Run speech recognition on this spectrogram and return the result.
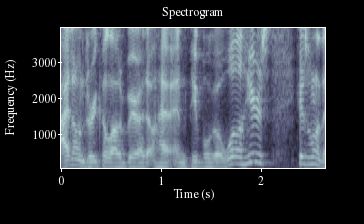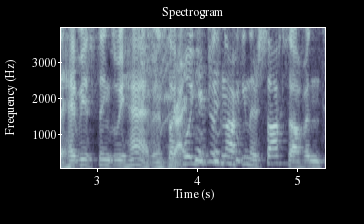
I don't drink a lot of beer, I don't have and people go, Well here's here's one of the heaviest things we have and it's like, Right. Well you're just knocking their socks off and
